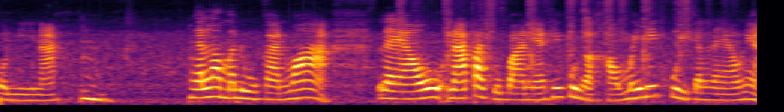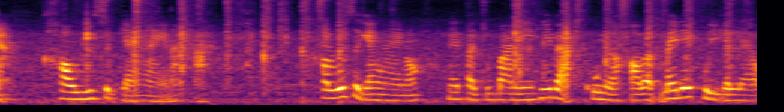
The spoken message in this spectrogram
คนนี้นะ อืมงั้นเรามาดูกันว่า แล้วณปัจจุบันเนี้ยที่คุณกับเขาไม่ได้คุยกันแล้วเนี่ย เขารู้สึกยังไงนะคะ เขารู้สึกยังไงเนาะในปัจจุบันนี้ที่แบบคุณกับเขาแบบไม่ได้คุยกันแล้ว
